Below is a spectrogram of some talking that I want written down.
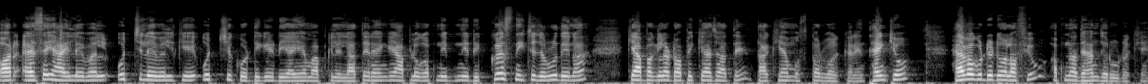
और ऐसे ही हाई लेवल उच्च लेवल के, उच्च कोटि के डीआई हम आपके लिए लाते रहेंगे। आप लोग अपनी अपनी रिक्वेस्ट नीचे ज़रूर देना कि आप अगला टॉपिक क्या चाहते हैं, ताकि हम उस पर वर्क करें। Thank you have a good day to all of you अपना ध्यान ज़रूर रखें।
